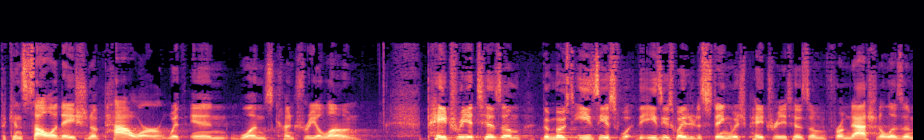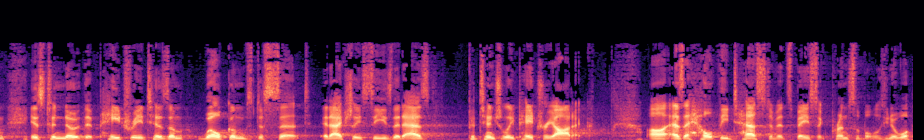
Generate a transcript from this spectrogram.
the consolidation of power within one's country alone. Patriotism, the most easiest, the easiest way to distinguish patriotism from nationalism is to note that patriotism welcomes dissent. It actually sees it as potentially patriotic uh, as a healthy test of its basic principles. You know, we'll,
